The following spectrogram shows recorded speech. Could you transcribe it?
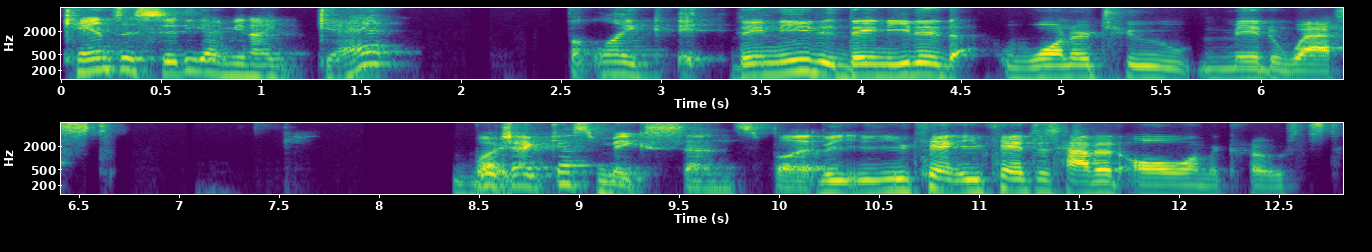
Kansas City, I mean, I get, but like it, they needed they needed one or two Midwest. Like, which I guess makes sense, but you can't you can't just have it all on the coast.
